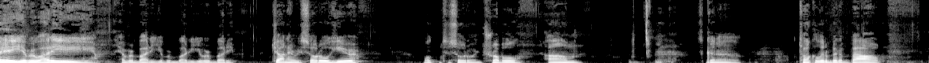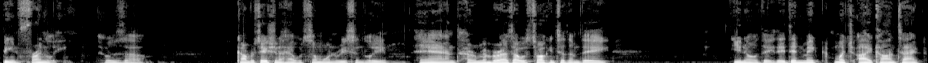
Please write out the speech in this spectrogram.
Hey, everybody, everybody, everybody, everybody. John Henry Soto here. Welcome to Soto in Trouble. Um, it's gonna talk a little bit about being friendly. It was a conversation I had with someone recently, and I remember as I was talking to them, they, you know, they they didn't make much eye contact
